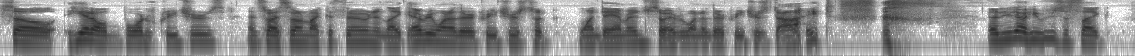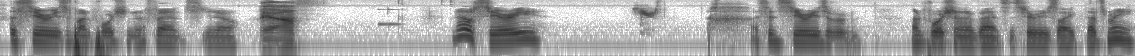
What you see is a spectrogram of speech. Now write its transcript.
so he had a board of creatures and so i summoned my Cthulhu and like every one of their creatures took one damage so every one of their creatures died. And you know he was just like a series of unfortunate events you know. Yeah. no siri. I said series of unfortunate events and siri's like that's me.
